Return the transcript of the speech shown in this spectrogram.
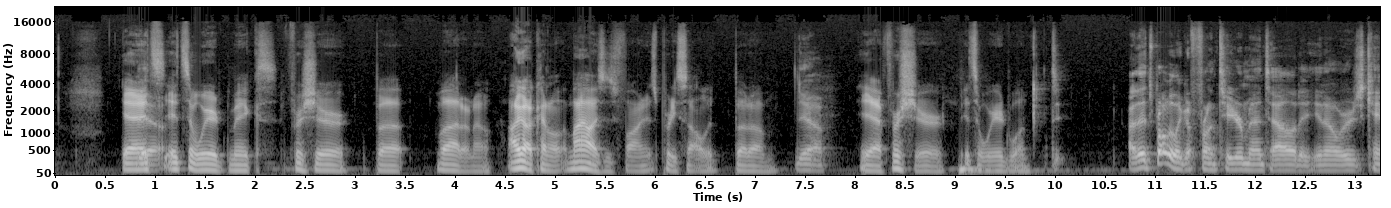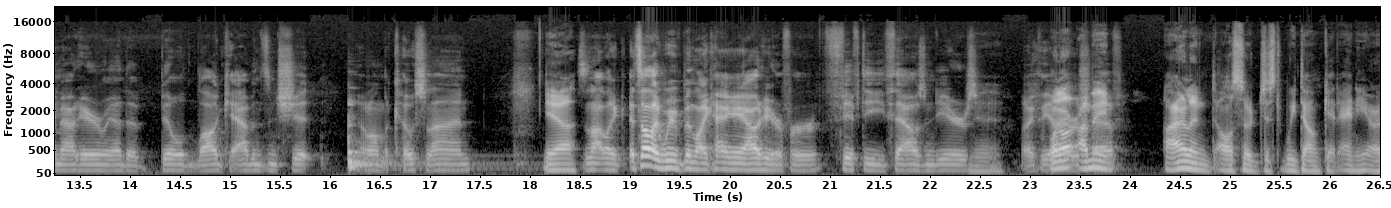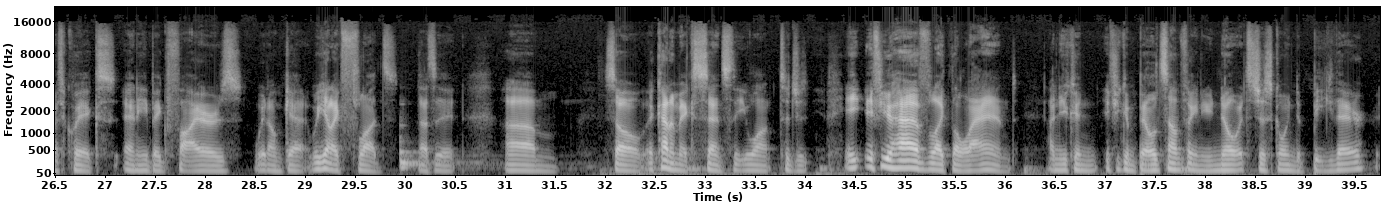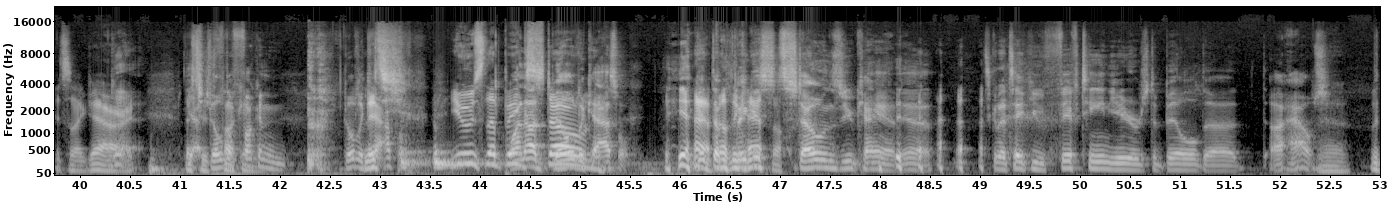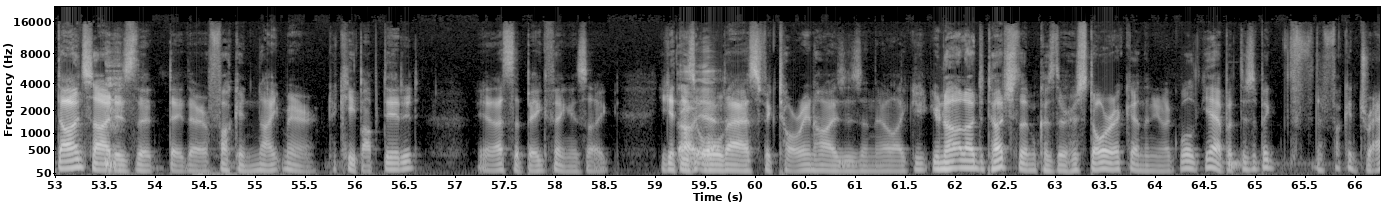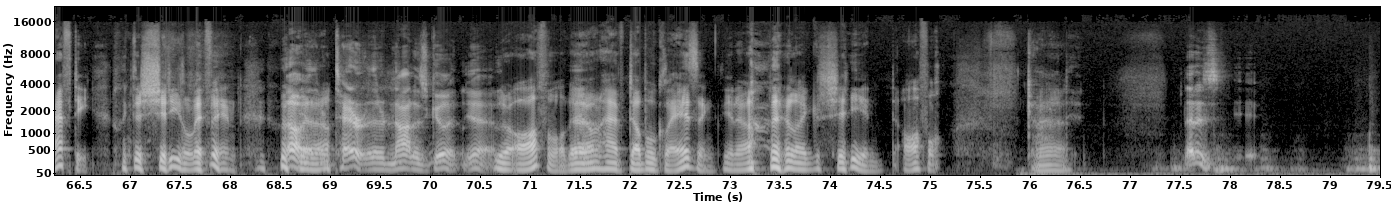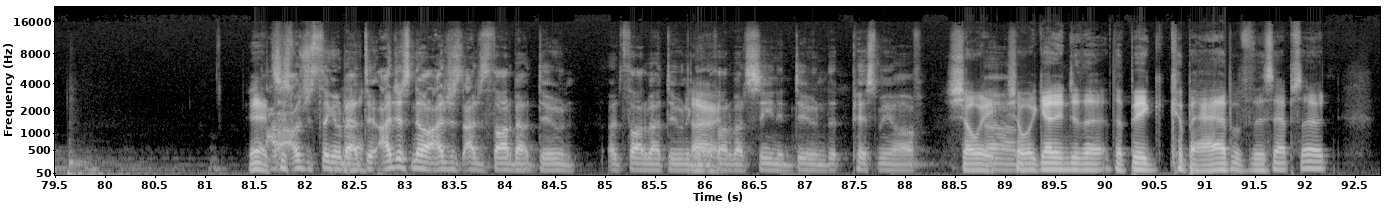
Yeah, it's Yeah. it's a weird mix for sure. But well, I don't know. I got kind of my house is fine. It's pretty solid. But um, Yeah. yeah, for sure, it's a weird one. It's probably like a frontier mentality, you know, where we just came out here and we had to build log cabins and shit out on the coastline. Yeah, It's not like it's not like we've been like hanging out here for fifty thousand years, yeah. like the Well, Irish I mean, have. Ireland also just we don't get any earthquakes, any big fires. We don't get we get like floods. That's it. Um, so it kind of makes sense that you want to just if you have like the land and you can if you can build something and you know it's just going to be there. It's like yeah, all Yeah. right. Let's just build fucking, a fucking build a castle. use the big Why not stone. build a castle? Yeah, Get the biggest castle. stones you can. Yeah, it's gonna take you fifteen years to build a, a house. Yeah. The downside is that they they're a fucking nightmare to keep updated. Yeah, that's the big thing. Is like you get Oh, these yeah. old ass Victorian houses, and they're like you, you're not allowed to touch them because they're historic. And then you're like, well, yeah, but there's a big they're fucking drafty. Like they're shitty to live in. Oh yeah, they're terrible. They're not as good. Yeah, They're awful. They Yeah. don't have double glazing. You know, they're like shitty and awful. God, Yeah. dude. that is. Yeah, it's I- just I was just thinking about yeah. Dune. I just know. I just I just thought about Dune. I thought about Dune again. I thought about a scene in Dune that pissed me off. Shall we? Um, shall we get into the the big kebab of this episode?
